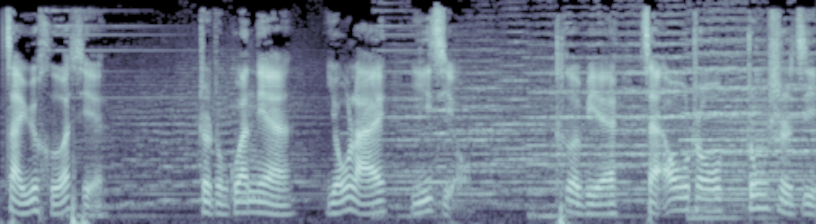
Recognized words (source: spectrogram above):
在于和谐，这种观念由来已久，特别在欧洲中世纪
